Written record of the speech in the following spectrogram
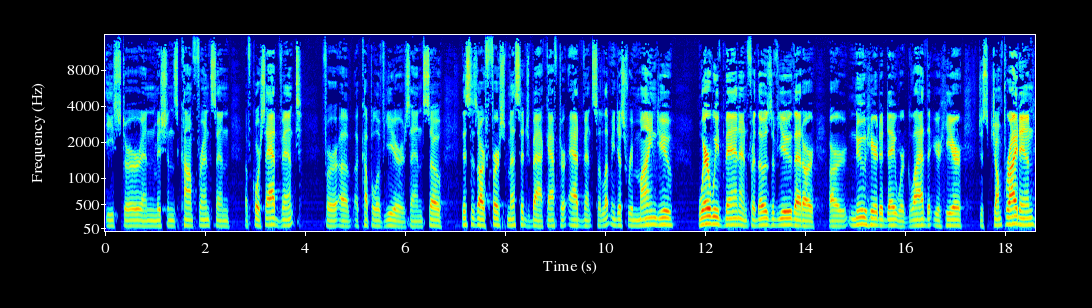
Easter and Missions Conference, and of course, Advent for a, a couple of years. And so this is our first message back after Advent. So let me just remind you where we've been. And for those of you that are, are new here today, we're glad that you're here. Just jump right in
